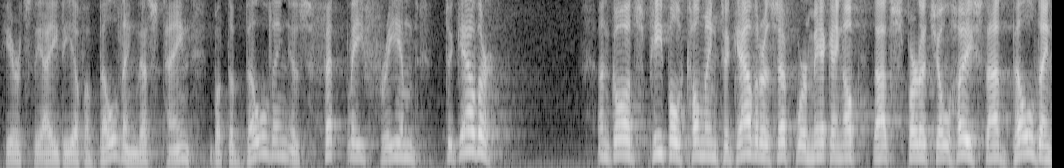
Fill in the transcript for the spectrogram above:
here it's the idea of a building this time, but the building is fitly framed together. And God's people coming together as if we're making up that spiritual house, that building,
